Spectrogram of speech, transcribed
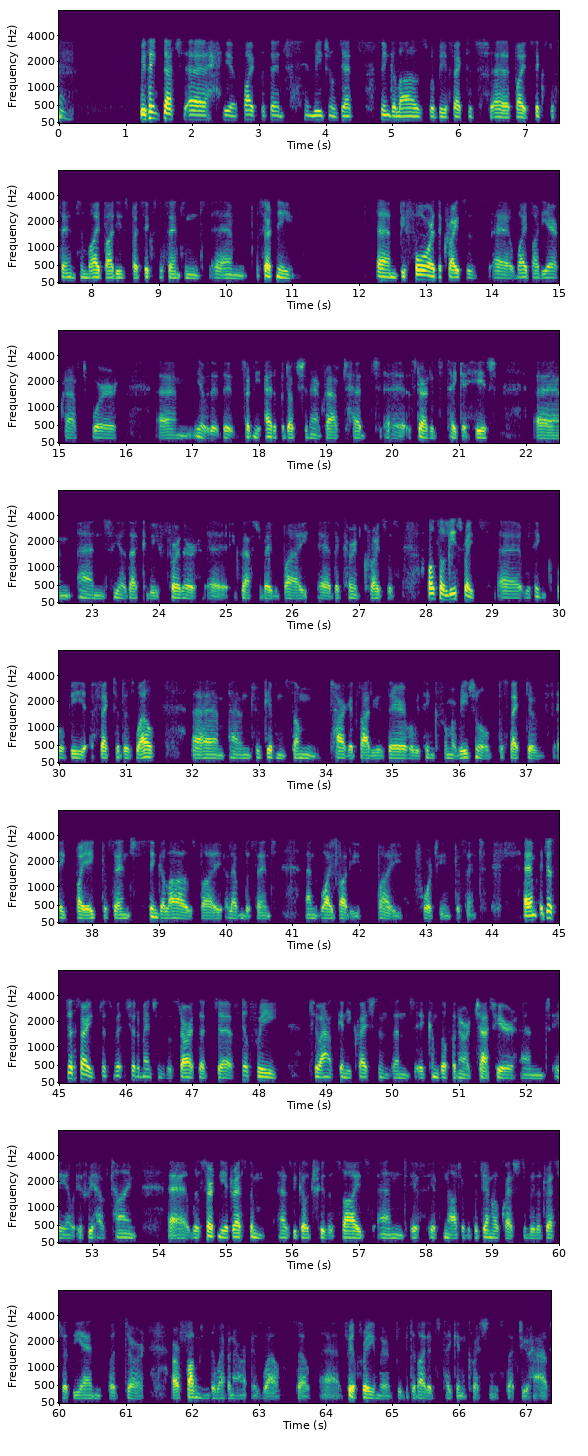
we think that uh, you know five percent in regional jets, single aisles will be affected uh, by six percent, and wide bodies by six percent, and um, certainly um, before the crisis, uh, wide body aircraft were. Um, you know, the, the, certainly out of production aircraft had uh, started to take a hit, um, and you know that can be further uh, exacerbated by uh, the current crisis. Also, lease rates uh, we think will be affected as well, um, and we've given some target values there where we think from a regional perspective, eight by eight percent, single aisles by eleven percent, and wide body by fourteen percent. Um, just, just sorry, just should have mentioned at the start that uh, feel free to ask any questions, and it comes up in our chat here. And you know, if we have time, uh, we'll certainly address them as we go through the slides. And if if not, if it's a general question, we'll address it at the end, but are or following the webinar as well. So uh, feel free, and we'll be delighted to take any questions that you have.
